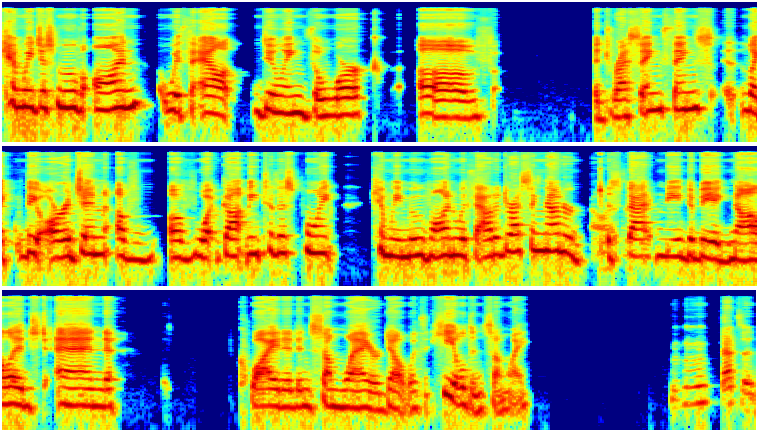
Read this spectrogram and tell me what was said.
Can we just move on without doing the work of addressing things like the origin of of what got me to this point can we move on without addressing that or does that need to be acknowledged and quieted in some way or dealt with healed in some way? Mm-hmm. that's a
